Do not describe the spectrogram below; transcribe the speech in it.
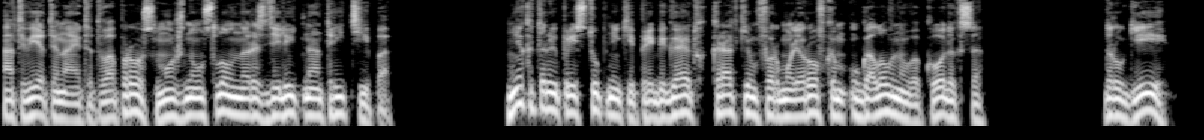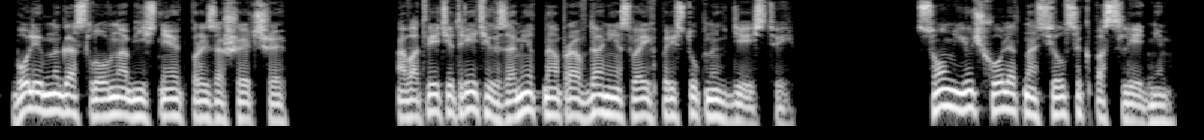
Ответы на этот вопрос можно условно разделить на три типа. Некоторые преступники прибегают к кратким формулировкам Уголовного кодекса, другие более многословно объясняют произошедшее, а в ответе третьих заметно оправдание своих преступных действий. Сон Ючхоль относился к последним.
